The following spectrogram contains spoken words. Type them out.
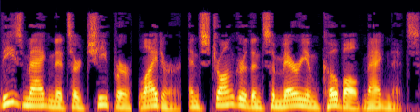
These magnets are cheaper, lighter, and stronger than samarium cobalt magnets.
